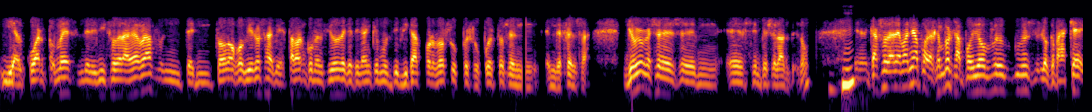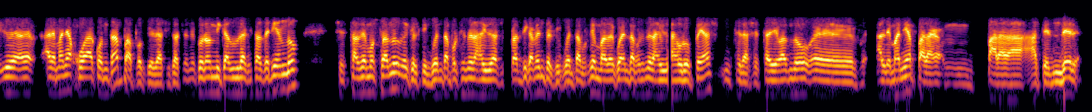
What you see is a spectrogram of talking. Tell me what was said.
y, al cuarto mes del inicio de la guerra todos los gobiernos estaban convencidos de que tenían que multiplicar por dos sus presupuestos en, en defensa. Yo creo que eso es, em, es impresionante, ¿no? En el caso de Alemania, por ejemplo, se ha podido... Pues, lo que pasa es que eh, Alemania juega con trampa porque la situación económica dura que está teniendo se está demostrando de que el 50% de las ayudas, prácticamente el 50%, más del 40% de las ayudas europeas se las está llevando eh, Alemania para, para atender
